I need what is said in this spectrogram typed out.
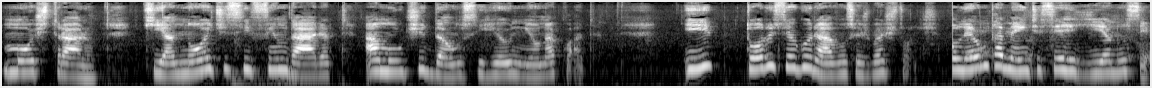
mostraram que a noite se findara, a multidão se reuniu na quadra. E todos seguravam seus bastões. Lentamente se erguia no céu,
